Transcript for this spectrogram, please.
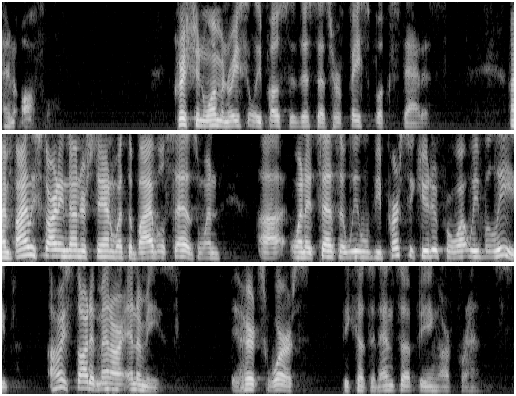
and awful. Christian woman recently posted this as her Facebook status. I'm finally starting to understand what the Bible says when, uh, when it says that we will be persecuted for what we believe. I always thought it meant our enemies. It hurts worse because it ends up being our friends.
